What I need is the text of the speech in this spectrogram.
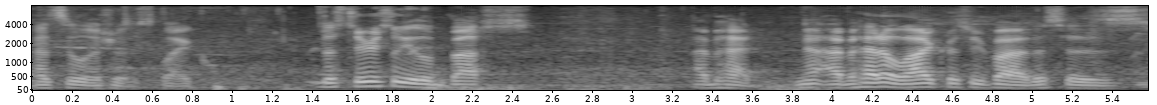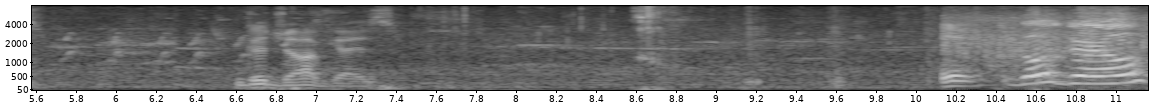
That's delicious. Like, this is seriously the best I've had. No, I've had a lot of crispy pata. This is good job, guys. Go, girl.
